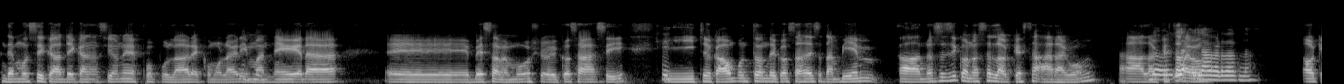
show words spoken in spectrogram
de música, de canciones populares como Lágrimas Negras, eh, Bésame mucho y cosas así. Y tocaba un montón de cosas de eso. También, ah, no sé si conoces la Orquesta Aragón. Ah, la, orquesta Aragón. la, verdad no. Ok,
